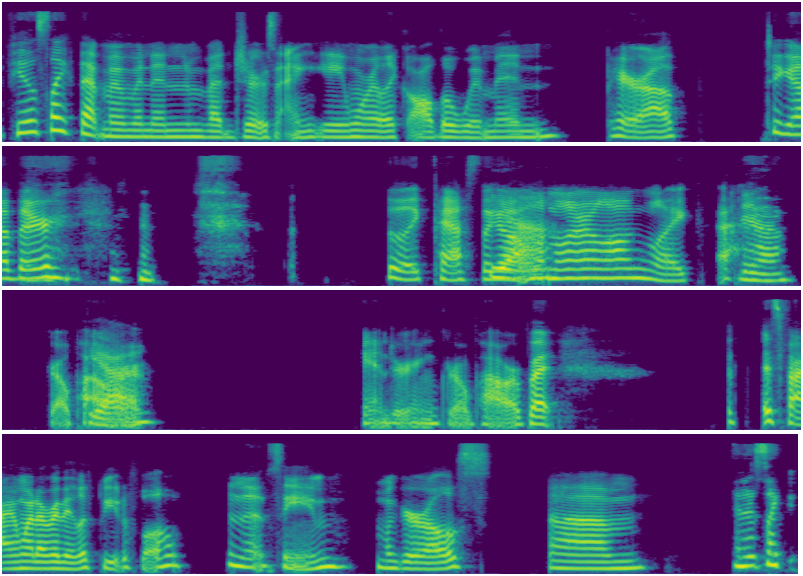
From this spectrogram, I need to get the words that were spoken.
it feels like that moment in Avengers Endgame where like all the women pair up together to like pass the Yeah. gauntlet along, like ah, Yeah. girl power, Yeah. pandering girl power. But it's fine, whatever. They look beautiful in that scene, my girls. Um, And it's like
